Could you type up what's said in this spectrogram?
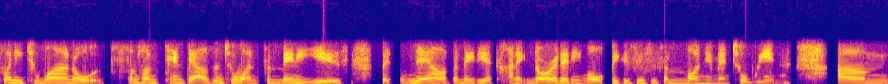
20 to 1 or sometimes 10,000 to 1 for many years. But now the media can't ignore it anymore because this is a monumental win. Um,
